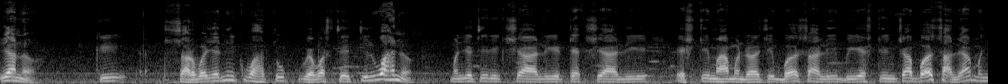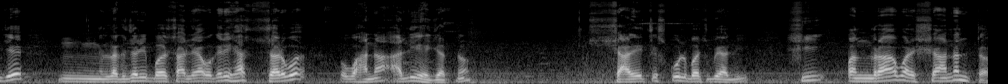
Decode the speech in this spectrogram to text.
यानं की सार्वजनिक वाहतूक व्यवस्थेतील वाहनं म्हणजे ती रिक्षा आली टॅक्सी आली एस टी महामंडळाची बस आली बी एस टींच्या बस आल्या म्हणजे लक्झरी बस आल्या वगैरे ह्या सर्व वाहनं आली ह्याच्यातनं. शाळेची स्कूल बस बी आली. ही पंधरा वर्षानंतर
